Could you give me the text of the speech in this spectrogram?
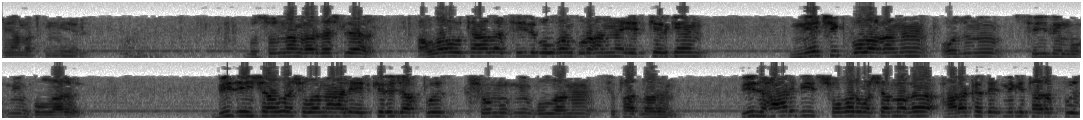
kıyamet günü yerli. Musulman kardeşler Allahu Teala seyli bolgan Kur'an'ına etkergen neçik bolağanı ozunu seyli mümin kulları. Biz inşallah şolarını hali etkirecekpiz şu mümin kullarını sıfatların. Biz har biz şogar oşamaga harakat etmegi tarıppiz.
